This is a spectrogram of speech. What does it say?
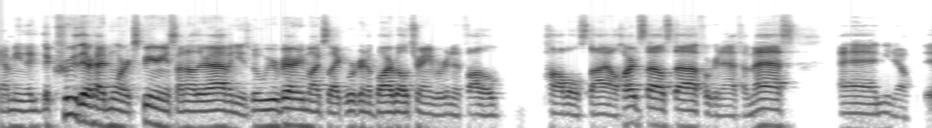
I mean, the, the crew there had more experience on other avenues, but we were very much like, we're going to barbell train, we're going to follow Pavel style, hard style stuff, we're going to FMS, and you know, eh,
